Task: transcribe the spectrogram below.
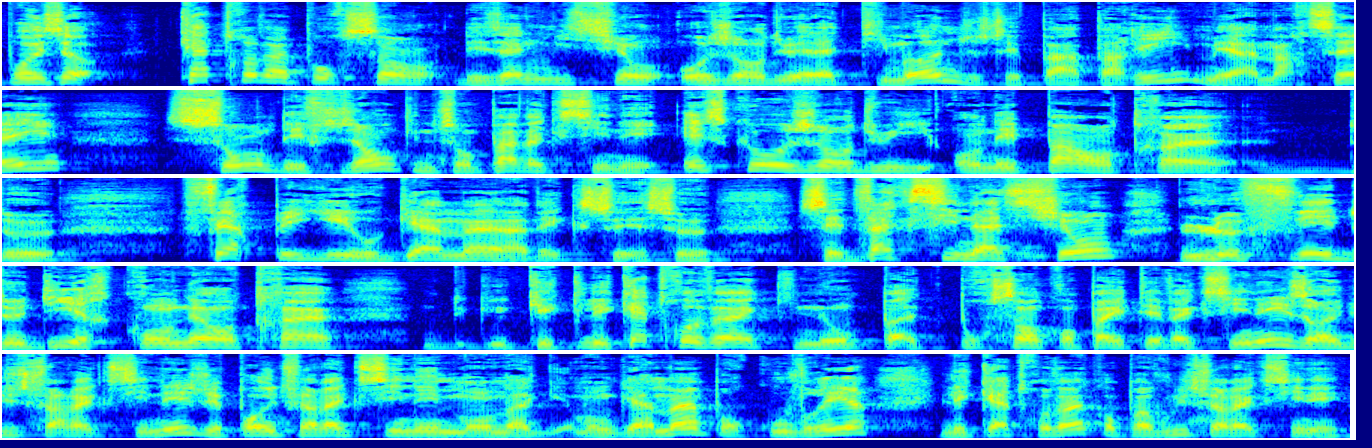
Professeur, 80% des admissions aujourd'hui à la Timone, je ne sais pas à Paris, mais à Marseille, sont des gens qui ne sont pas vaccinés. Est-ce qu'aujourd'hui, on n'est pas en train de faire payer aux gamins avec cette vaccination le fait de dire qu'on est en train que les 80 qui n'ont pas qui n'ont pas été vaccinés, ils auraient dû se faire vacciner. J'ai pas envie de faire vacciner mon, mon gamin pour couvrir les 80 qui n'ont pas voulu se faire vacciner.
